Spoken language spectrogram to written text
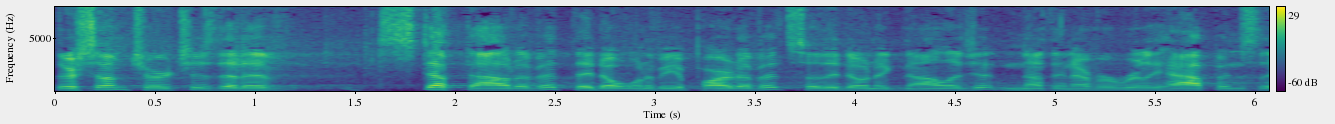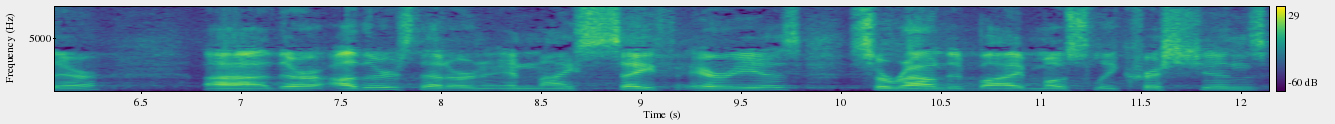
there's some churches that have stepped out of it, they don't want to be a part of it, so they don't acknowledge it, and nothing ever really happens there. Uh, there are others that are in nice, safe areas, surrounded by mostly Christians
